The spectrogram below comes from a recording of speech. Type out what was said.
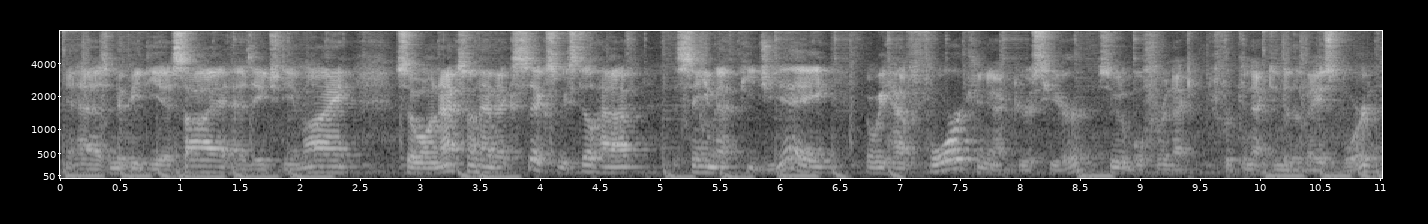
It has MIPI DSI, it has HDMI. So on Axon MX6, we still have the same FPGA, but we have four connectors here, suitable for, for connecting to the baseboard.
